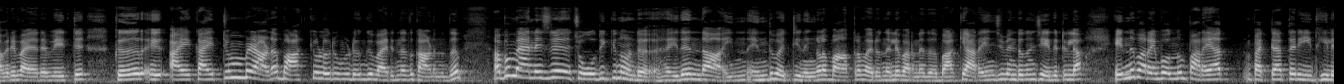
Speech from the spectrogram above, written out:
അവരെ വരവേറ്റ് കയറി കയറ്റുമ്പോഴാണ് ബാക്കിയുള്ളവരും കൂടെ വരുന്നത് കാണുന്നത്. അപ്പോൾ മാനേജർ ചോദിക്കുന്നുണ്ട് ഇതെന്താ? ഇന്ന് എന്ത് പറ്റി? നിങ്ങൾ മാത്രം വരുന്നല്ലേ പറഞ്ഞത്? ബാക്കി അറേഞ്ച്മെന്റ് ഒന്നും ചെയ്തിട്ടില്ല? എന്ന് പറയുമ്പോൾ ഒന്നും പറയാ പറ്റാത്ത രീതിയിൽ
